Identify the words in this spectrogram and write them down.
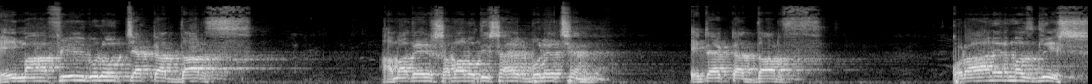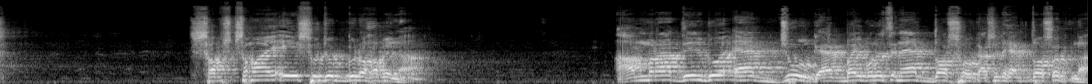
এই মাহফিলগুলো হচ্ছে একটা দার্স। আমাদের সভাপতি সাহেব বলেছেন, এটা একটা দার্স। কোরআনের মজলিস সবসময় এই সুযোগগুলো হবে না। আমরা দীর্ঘ এক যুগ, এক ভাই বলেছেন এক দশক, আসলে এক দশক না।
